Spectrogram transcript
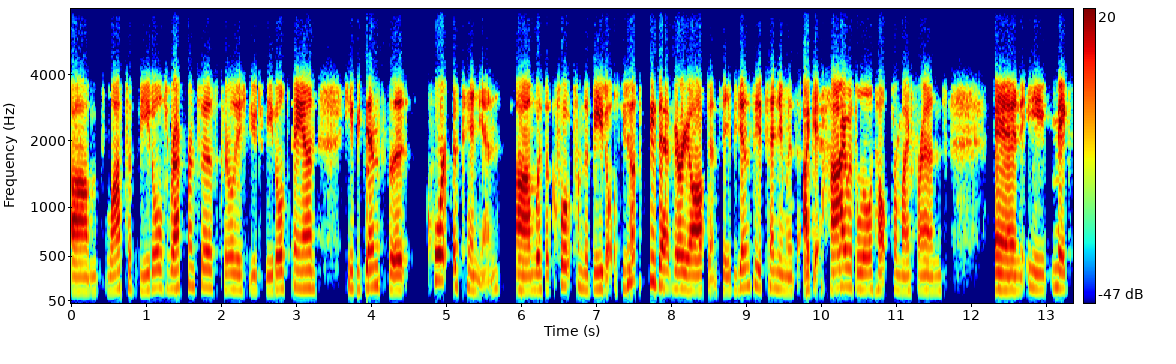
um, lots of Beatles references. Clearly, a huge Beatles fan. He begins the court opinion um, with a quote from the Beatles. You don't see that very often. So he begins the opinion with, "I get high with a little help from my friends," and he makes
